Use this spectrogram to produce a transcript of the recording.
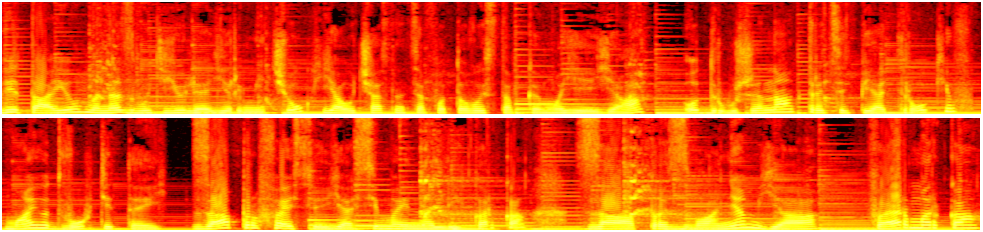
Вітаю! Мене звуть Юлія Єремійчук. Я учасниця фотовиставки Моє я одружена 35 років, маю двох дітей. За професією я сімейна лікарка, за призванням я фермерка,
